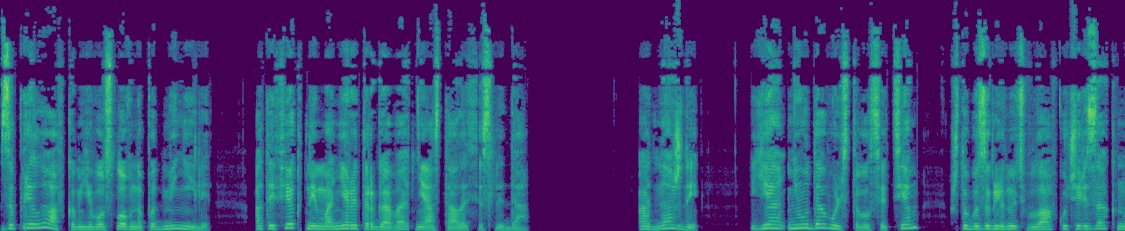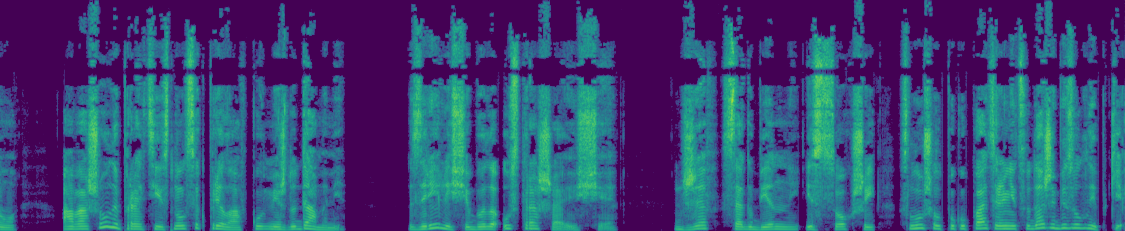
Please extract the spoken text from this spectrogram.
за прилавком его словно подменили, от эффектной манеры торговать не осталось и следа. Однажды я не удовольствовался тем, чтобы заглянуть в лавку через окно, а вошел и протиснулся к прилавку между дамами. Зрелище было устрашающее. Джефф, согбенный, иссохший, слушал покупательницу даже без улыбки,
